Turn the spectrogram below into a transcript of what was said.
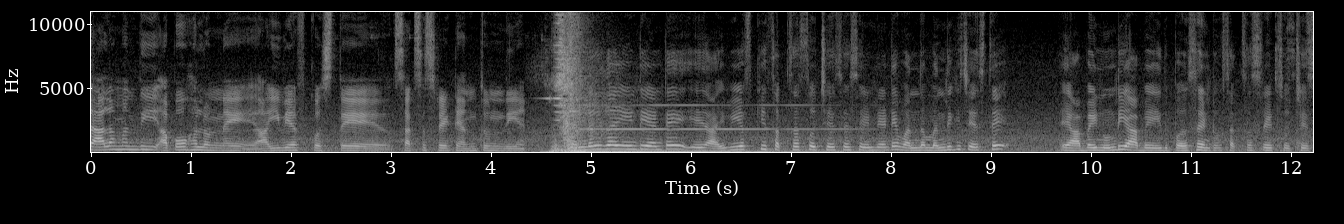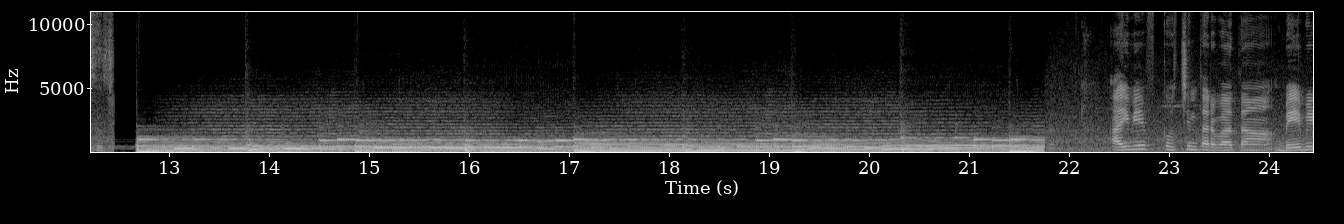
చాలామంది అపోహలు ఉన్నాయి ఐవీఎఫ్కి వస్తే సక్సెస్ రేట్ ఎంత ఉంది. జనరల్గా ఏంటి అంటే ఐవీఎఫ్కి సక్సెస్ వచ్చేసేసి ఏంటి అంటే వంద మందికి చేస్తే యాభై నుండి యాభై ఐదు పర్సెంట్ సక్సెస్ రేట్స్ వచ్చేసేసి ఐవీఎఫ్కి వచ్చిన తర్వాత బేబీ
